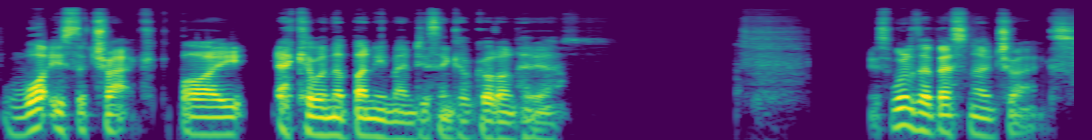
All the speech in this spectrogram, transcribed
What is the track by Echo and the Bunnymen? Do you think I've got on here? It's one of their best known tracks.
